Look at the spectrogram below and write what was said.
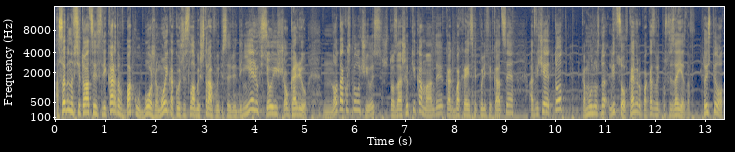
Особенно в ситуации с Рикардо в Баку. Боже мой, какой же слабый штраф выписали Даниэлю, все еще горю. Но так уж получилось, что за ошибки команды, как бахрейнская квалификация, отвечает тот, кому нужно лицо в камеру показывать после заездов, то есть пилот.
